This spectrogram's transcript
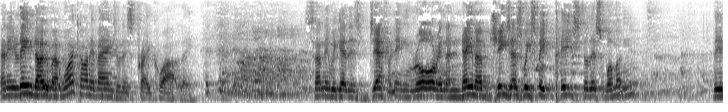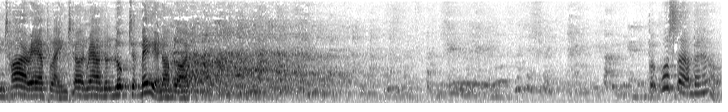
And he leaned over. Why can't evangelists pray quietly? Suddenly we get this deafening roar in the name of Jesus. We speak peace to this woman. The entire airplane turned around and looked at me, and I'm like, But what's that about?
